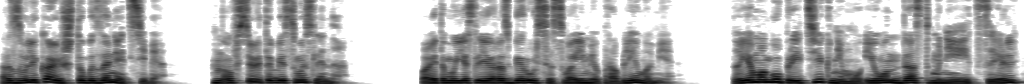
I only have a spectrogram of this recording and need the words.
развлекаюсь, чтобы занять себя. Но все это бессмысленно. Поэтому если я разберусь со своими проблемами, то я могу прийти к нему, и он даст мне и цель,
